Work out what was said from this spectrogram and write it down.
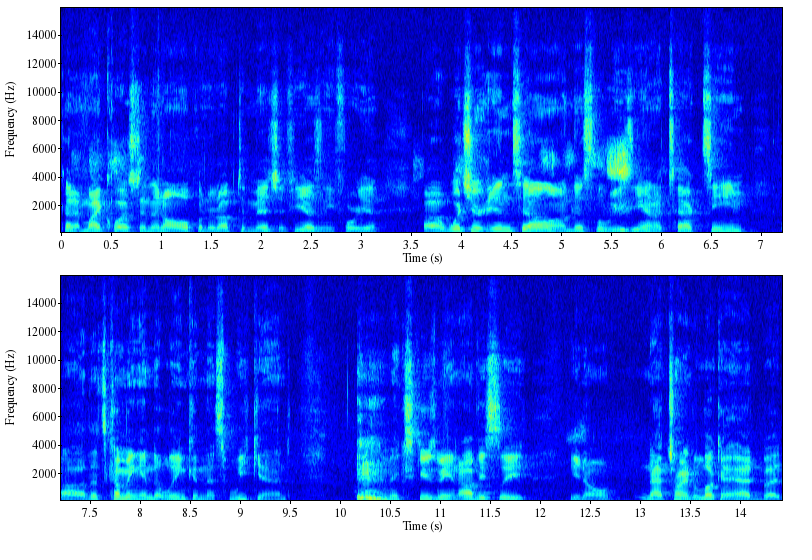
kind of my question, then I'll open it up to Mitch if he has any for you. Uh, what's your intel on this Louisiana Tech team uh, that's coming into Lincoln this weekend? Excuse me, and obviously, you know, not trying to look ahead, but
